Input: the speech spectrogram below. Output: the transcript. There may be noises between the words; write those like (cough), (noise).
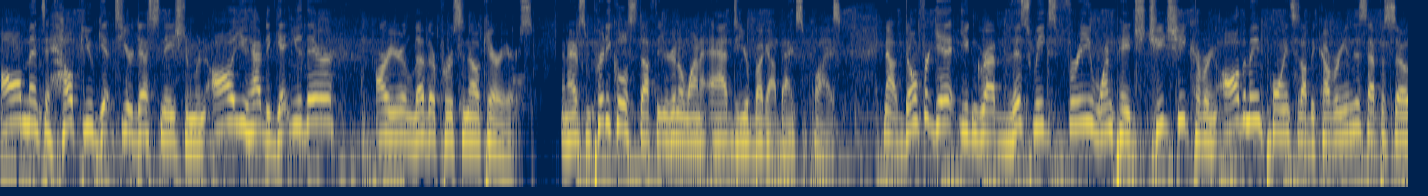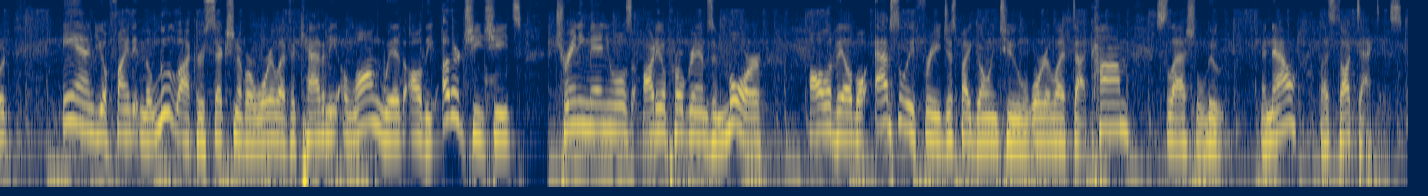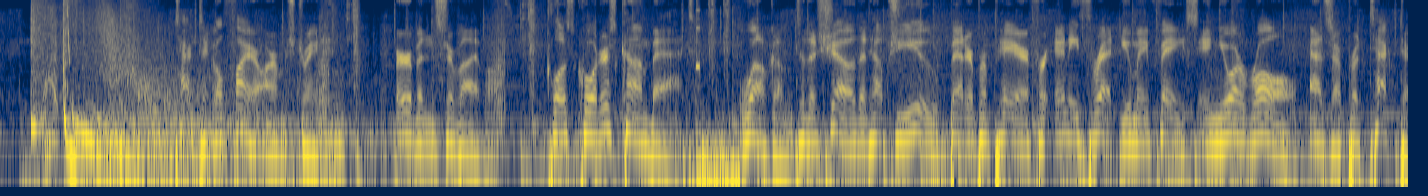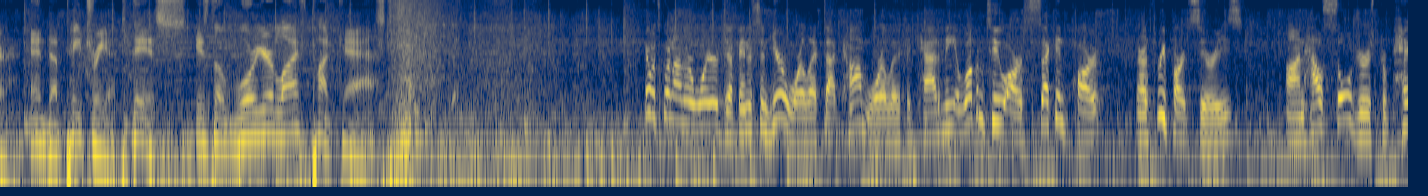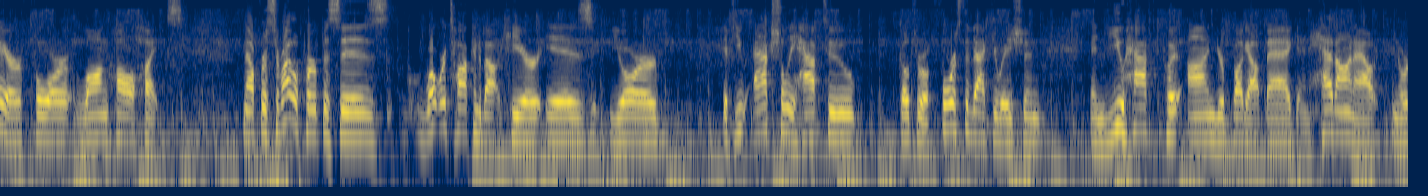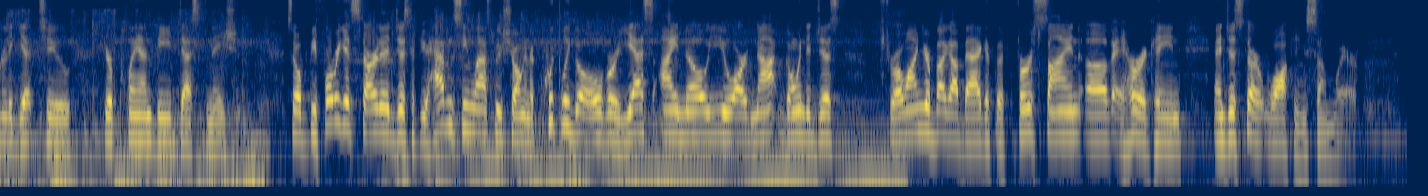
All meant to help you get to your destination when all you have to get you there are your leather personnel carriers. And I have some pretty cool stuff that you're going to want to add to your bug out bag supplies. Now, don't forget, you can grab this week's free one page cheat sheet covering all the main points that I'll be covering in this episode. And you'll find it in the Loot Locker section of our Warrior Life Academy, along with all the other cheat sheets, training manuals, audio programs, and more, all available absolutely free just by going to warriorlife.com slash loot. And now, let's talk tactics. Tactical firearms training, urban survival, close quarters combat. Welcome to the show that helps you better prepare for any threat you may face in your role as a protector and a patriot. This is the Warrior Life Podcast. Hey, what's going on there, Warrior? Jeff Anderson here, warriorlife.com, Warrior Life Academy, and welcome to our second part in our three part series on how soldiers prepare for long haul hikes. Now, for survival purposes, what we're talking about here is your if you actually have to go through a forced evacuation, and you have to put on your bug out bag and head on out in order to get to your plan B destination. So before we get started, just if you haven't seen last week's show, I'm going to quickly go over. Yes, I know you are not going to just throw on your bug out bag at the first sign of a hurricane and just start walking somewhere.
